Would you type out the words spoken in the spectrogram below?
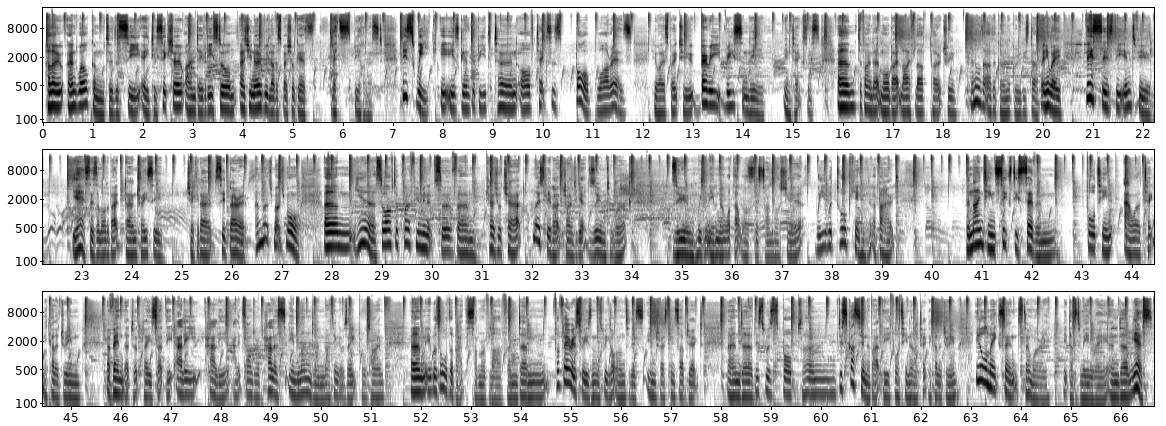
Hello and welcome to the C86 show. I'm David Eastaugh. As you know, we love a special guest. Let's be honest. This week it is going to be the turn of Texas Bob Juarez, who I spoke to very recently in Texas um, to find out more about life, love, poetry, and all that other kind of groovy stuff. Anyway, this is the interview. Yes, there's a lot about Dan Treacy. Check it out, Syd Barrett, and much, much more. Um, yeah, so after quite a few minutes of um, casual chat, mostly about trying to get Zoom to work, Zoom, we didn't even know what that was this time last year, we were talking about the 1967 14 hour Technicolor Dream event that took place at the Ali Pali Alexandra Palace in London. I think it was April time. Um, it was all about the summer of love, and um, for various reasons, we got onto this interesting subject. And uh, this was Bob um, discussing about the 14 hour Technicolor Dream. It all makes sense, don't worry. It does to me anyway. And um, yes,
